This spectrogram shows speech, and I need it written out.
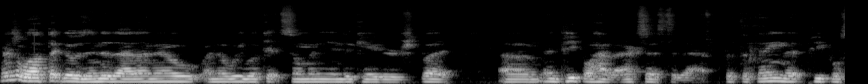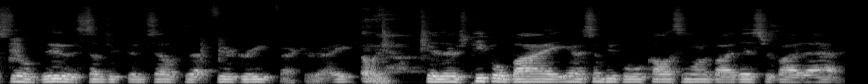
There's a lot that goes into that. I know. I know we look at so many indicators, but um, and people have access to that. But the thing that people still do is subject themselves to that fear greed factor, right? Oh yeah, Because there's people buy. You know, some people will call us and want to buy this or buy that,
